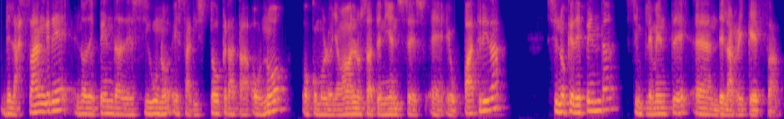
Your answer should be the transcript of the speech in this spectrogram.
de la sangre, no dependa de si uno es aristócrata o no, o como lo llamaban los atenienses, eh, eupátrida, sino que dependa simplemente eh, de la riqueza.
